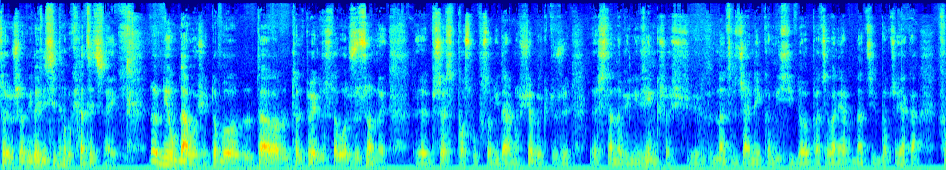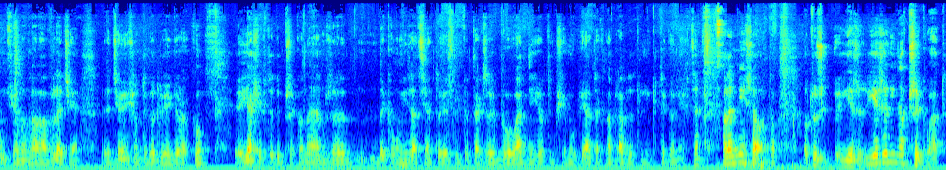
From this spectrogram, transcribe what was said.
Sojuszowi Lewicy Demokratycznej. No nie udało się to, bo ta, ten projekt został odrzucony y, przez posłów solidarnościowych, którzy stanowili większość w nadzwyczajnej komisji do opracowania ordynacji wyborczej, jaka funkcjonowała w lecie 1992 roku. Ja się wtedy przekonałem, że dekomunizacja to jest tylko tak, żeby było ładniej, o tym się mówi, a tak naprawdę tu nikt tego nie chce, ale mniejsza o to. Otóż jeżeli, jeżeli na przykład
